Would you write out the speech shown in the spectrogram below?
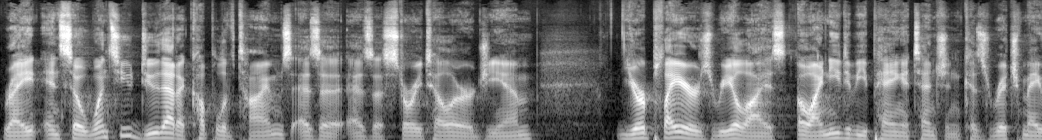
right? And so once you do that a couple of times as a as a storyteller or GM, your players realize, oh, I need to be paying attention because Rich may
